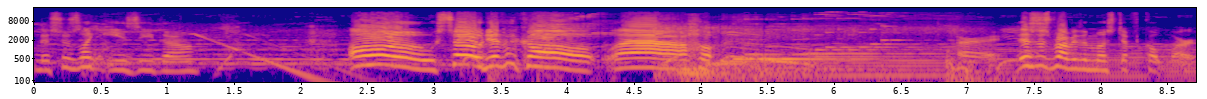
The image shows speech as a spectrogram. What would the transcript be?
This was like easy though. Oh, so difficult. Wow. Alright, this is probably the most difficult part.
